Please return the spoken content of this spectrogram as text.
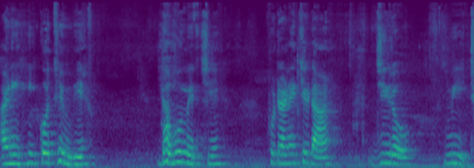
आणि ही कोथिंबीर ढबू मिरची फुटाण्याची डाळ जिरो मीठ.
